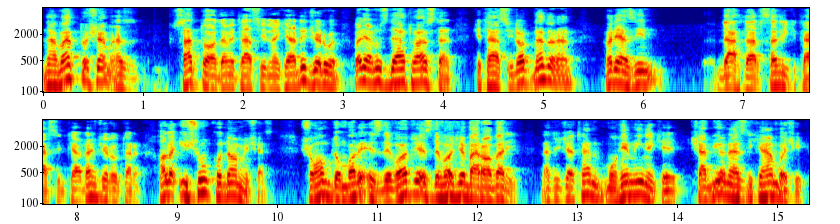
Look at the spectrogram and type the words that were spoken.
90 تاشم از 100 تا آدم تحصیل نکرده جلو. ولی هنوز 10 تا هستن که تحصیلات ندارن ولی از این ده درصدی که تحصیل کردن جلوترن حالا ایشون کدامش هست؟ شما دنبال ازدواج ازدواج برابری. نتیجتا مهم اینه که شبیه و نزدیک هم باشید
